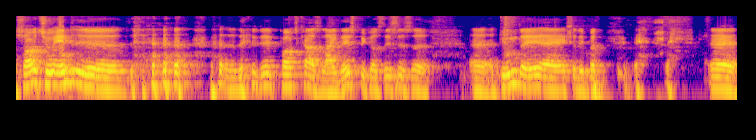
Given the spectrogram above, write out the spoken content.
sorry to end the, podcast like this because this is a, a doomsday actually, but uh,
